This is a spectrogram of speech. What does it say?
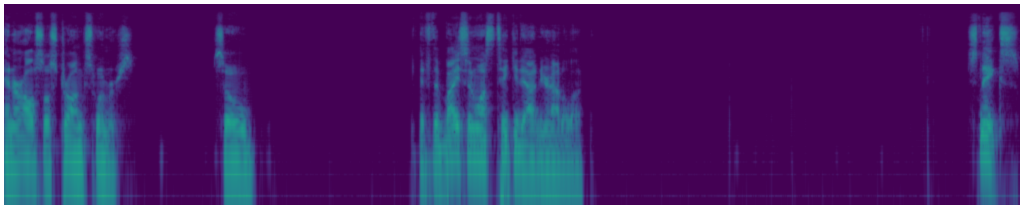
and are also strong swimmers. So, if the bison wants to take you down, you're out of luck. Snakes.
